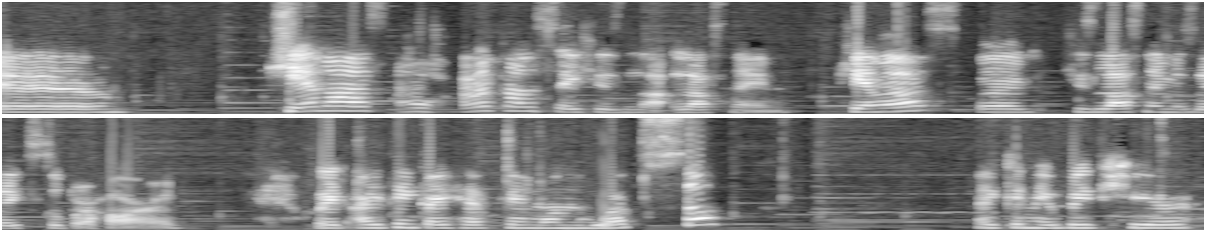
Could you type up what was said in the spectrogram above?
Kiemas. Oh, I can't say his na- last name. Kiemas, but his last name is like super hard. Wait, I think I have him on WhatsApp. I can read here.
